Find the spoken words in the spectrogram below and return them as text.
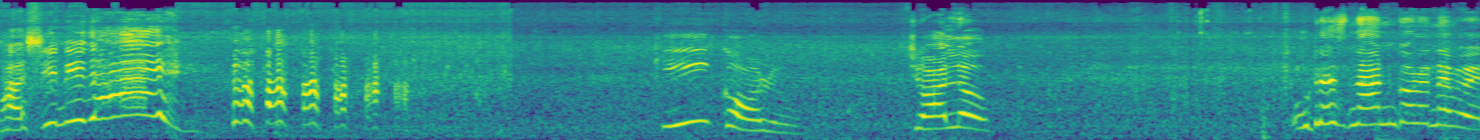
ভাসিনি দেয় কি করো? চলো। উঠে স্নান করে নেবে।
